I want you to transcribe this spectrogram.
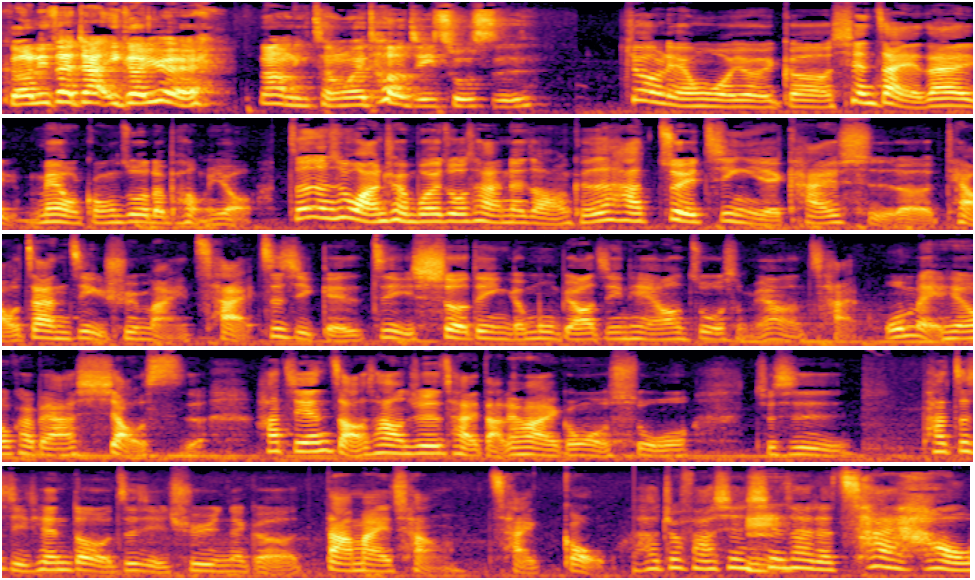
隔离在家一个月，让你成为特级厨师。就连我有一个现在也在没有工作的朋友，真的是完全不会做菜的那种。可是他最近也开始了挑战自己去买菜，自己给自己设定一个目标，今天要做什么样的菜。我每天都快被他笑死了。他今天早上就是才打电话来跟我说，就是他这几天都有自己去那个大卖场采购，他就发现现在的菜好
